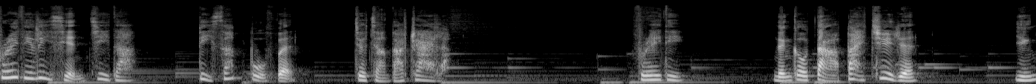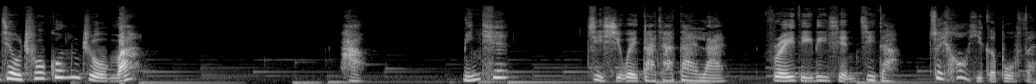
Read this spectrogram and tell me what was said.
弗瑞迪历险记》的第三部分就讲到这儿了。弗瑞迪能够打败巨人，营救出公主吗？好，明天继续为大家带来《弗瑞迪历险记》的最后一个部分。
